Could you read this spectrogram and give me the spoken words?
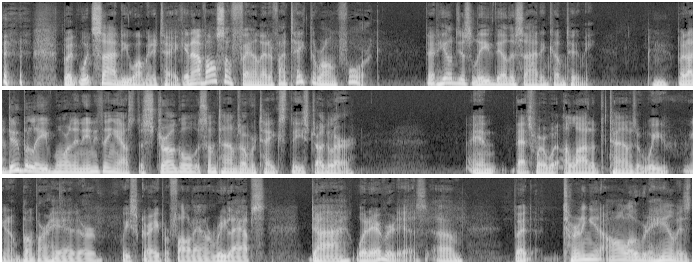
but what side do you want me to take? And I've also found that if I take the wrong fork, that He'll just leave the other side and come to me. Hmm. But I do believe more than anything else, the struggle sometimes overtakes the struggler and that's where a lot of the times that we you know bump our head or we scrape or fall down or relapse, die, whatever it is. Um, but turning it all over to Him is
